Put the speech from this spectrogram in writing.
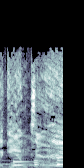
Again. It's.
